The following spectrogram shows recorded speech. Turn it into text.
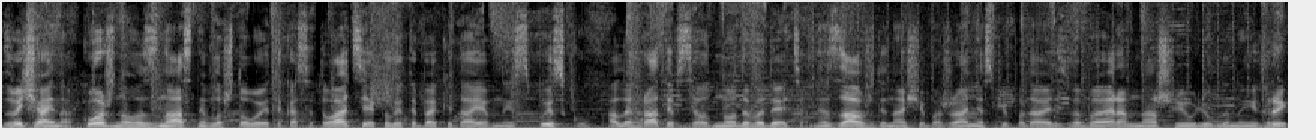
Звичайно, кожного з нас не влаштовує така ситуація, коли тебе кидає вниз списку, але грати все одно доведеться. Не завжди наші бажання співпадають з ВБРом нашої улюбленої гри.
